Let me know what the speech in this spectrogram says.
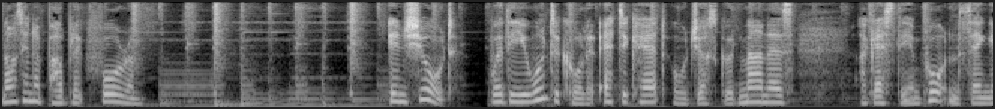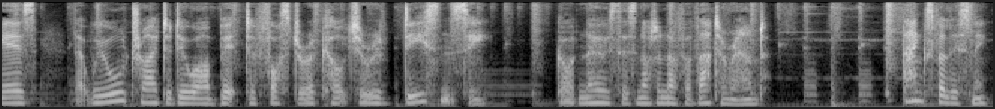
not in a public forum. In short, whether you want to call it etiquette or just good manners, I guess the important thing is that we all try to do our bit to foster a culture of decency. God knows there's not enough of that around. Thanks for listening.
